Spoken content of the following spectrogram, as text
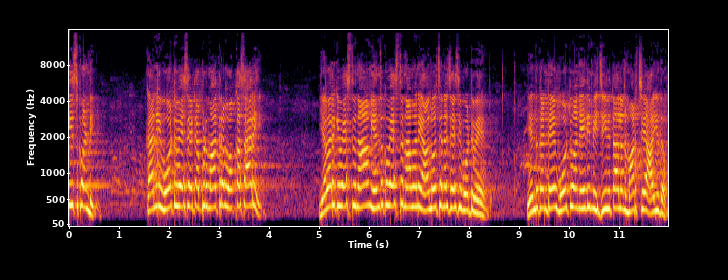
తీసుకోండి. కానీ ఓటు వేసేటప్పుడు మాత్రం ఒక్కసారి. ఎవరికి వేస్తున్నాం ఎందుకు వేస్తున్నామని ఆలోచన చేసి ఓటు వేయండి. ఎందుకంటే ఓటు అనేది మీ జీవితాలను మార్చే ఆయుధం.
